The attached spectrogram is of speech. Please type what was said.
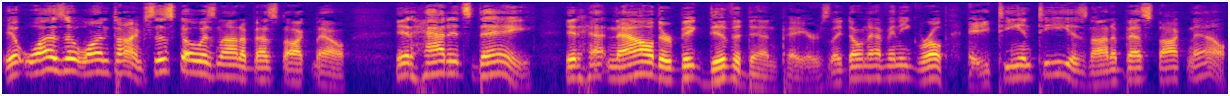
It was at one time. Cisco is not a best stock now. It had its day. It ha- now they're big dividend payers. They don't have any growth. AT and T is not a best stock now.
